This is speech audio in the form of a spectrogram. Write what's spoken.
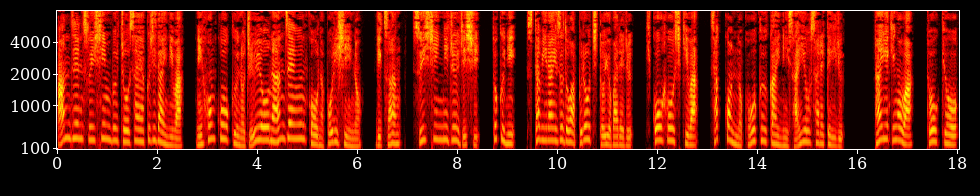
安全推進部調査役時代には、日本航空の重要な安全運航のポリシーの立案、推進に従事し、特にスタビライズドアプローチと呼ばれる飛行方式は昨今の航空界に採用されている。退役後は東京、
